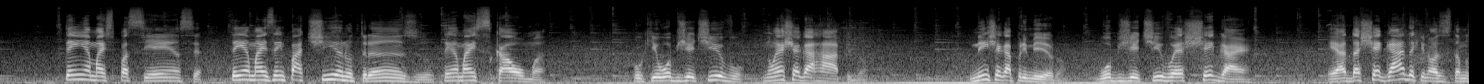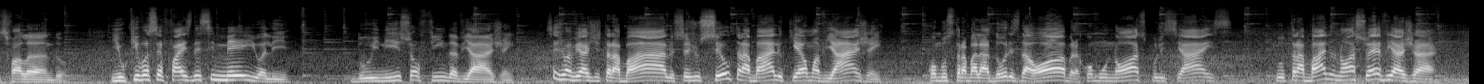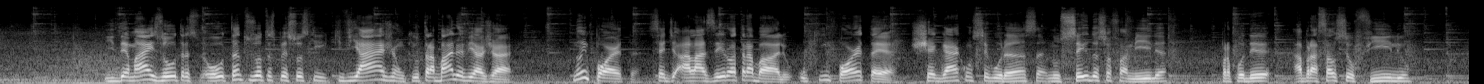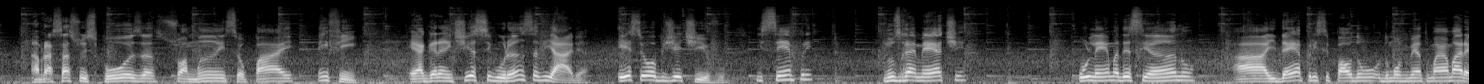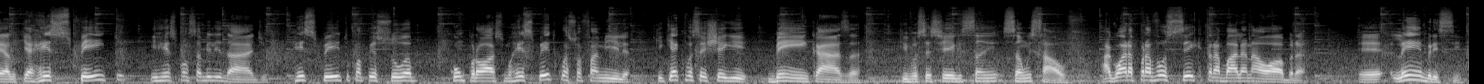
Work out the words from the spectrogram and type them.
tenha mais paciência, tenha mais empatia no trânsito, tenha mais calma. Porque o objetivo não é chegar rápido, nem chegar primeiro. O objetivo é chegar. É a da chegada que nós estamos falando. E o que você faz nesse meio ali, do início ao fim da viagem seja uma viagem de trabalho, seja o seu trabalho que é uma viagem, como os trabalhadores da obra, como nós policiais, que o trabalho nosso é viajar. E demais outras, ou tantas outras pessoas que, que viajam, que o trabalho é viajar. Não importa se é a lazer ou a trabalho, o que importa é chegar com segurança no seio da sua família para poder abraçar o seu filho, abraçar sua esposa, sua mãe, seu pai, enfim, é a garantia segurança viária. Esse é o objetivo. E sempre nos remete o lema desse ano, a ideia principal do, do movimento Maio Amarelo, que é respeito e responsabilidade. Respeito com a pessoa, com o próximo, respeito com a sua família, que quer que você chegue bem em casa, que você chegue são, são e salvo. Agora, para você que trabalha na obra, é, lembre-se,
